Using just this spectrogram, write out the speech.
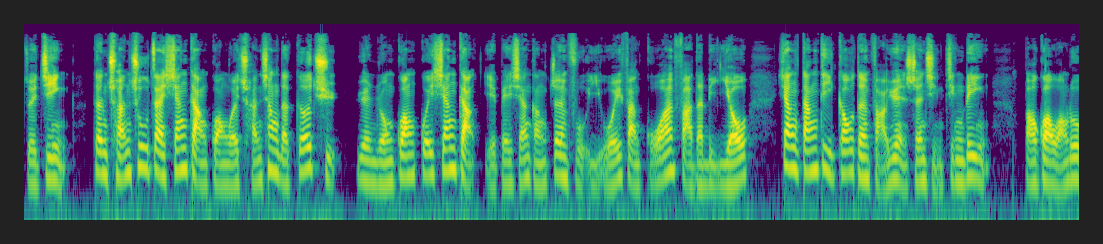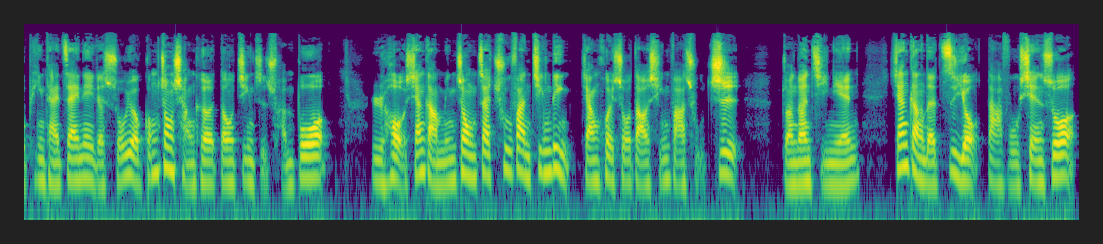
最近更传出在香港广为传唱的歌曲《愿荣光归香港》也被香港政府以违反国安法的理由，向当地高等法院申请禁令。包括网络平台在内的所有公众场合都禁止传播。日后，香港民众在触犯禁令将会受到刑法处置。短短几年，香港的自由大幅限缩。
